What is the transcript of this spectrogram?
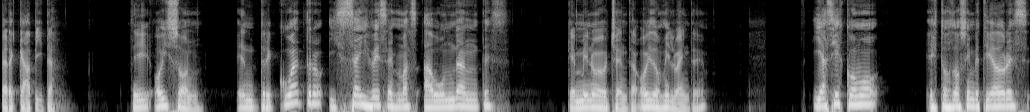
per cápita. ¿Sí? Hoy son entre 4 y 6 veces más abundantes que en 1980, hoy 2020. ¿eh? Y así es como estos dos investigadores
